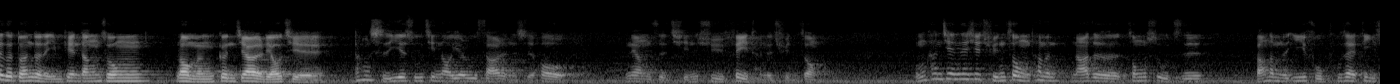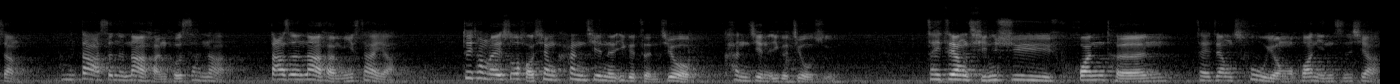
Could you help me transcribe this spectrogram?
这个短短的影片当中，让我们更加的了解当时耶稣进到耶路撒冷的时候，那样子情绪沸腾的群众。我们看见那些群众，他们拿着棕树枝，把他们的衣服铺在地上，他们大声的呐喊和善那，大声的呐喊弥赛亚。对他们来说，好像看见了一个拯救，看见了一个救赎。在这样情绪欢腾，在这样簇拥欢迎之下，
